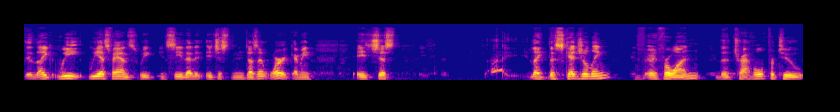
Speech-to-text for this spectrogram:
like we we as fans we can see that it, it just doesn't work. I mean, it's just like the scheduling for one, the travel for two,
